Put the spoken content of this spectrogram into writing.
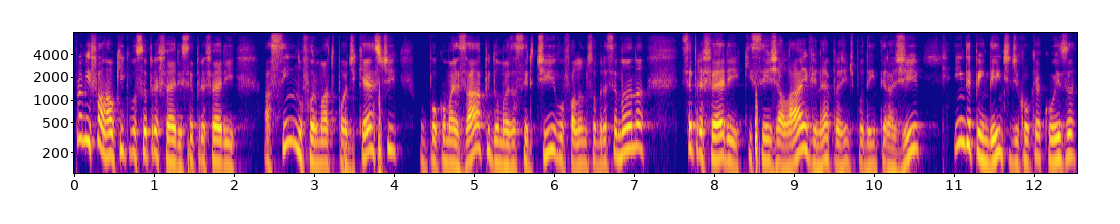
para me falar o que, que você prefere. Você prefere assim, no formato podcast, um pouco mais rápido, mais assertivo, falando sobre a semana? Você prefere que seja live, né, para a gente poder interagir? Independente de qualquer coisa,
